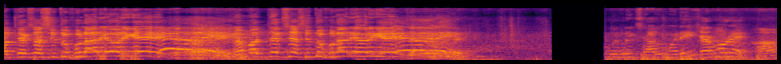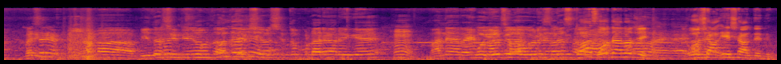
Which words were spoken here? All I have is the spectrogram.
ನಮ್ಮ ಅಧ್ಯಕ್ಷ ಸಿದ್ದು ಫುಲಾರಿ ಅವರಿಗೆ ನಮ್ಮ ಅಧ್ಯಕ್ಷ ಸಿದ್ದು ಫುಲಾರಿ ಅವರಿಗೆ ಮಾಡಿ ನಮ್ಮ ಬೀದರ್ ಸಿಟಿ ಅಧ್ಯಕ್ಷ ಸಿದ್ದು ಫುಲಾರಿ ಅವರಿಗೆ ಮಾನ್ಯ ರೈತ ಶಾಂತಿ ನೀವು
